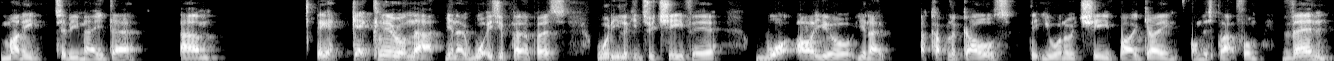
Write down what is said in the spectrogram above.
money to be made there. Um, but get clear on that. You know, what is your purpose? What are you looking to achieve here? What are your you know a couple of goals that you want to achieve by going on this platform? Then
